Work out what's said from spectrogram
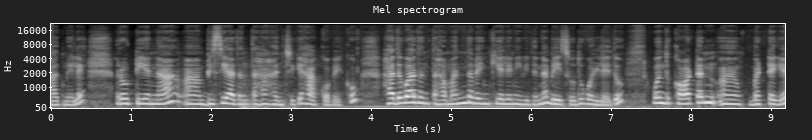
ಆದಮೇಲೆ ರೊಟ್ಟಿಯನ್ನು ಬಿಸಿಯಾದಂತಹ ಹಂಚಿಗೆ ಹಾಕ್ಕೋಬೇಕು. ಹದವಾದಂತಹ ಮಂದ ಬೆಂಕಿಯಲ್ಲಿ ನೀವು ಇದನ್ನು ಬೇಯಿಸೋದು ಒಳ್ಳೆಯದು ಒಂದು ಕಾಟನ್ ಬಟ್ಟೆಗೆ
